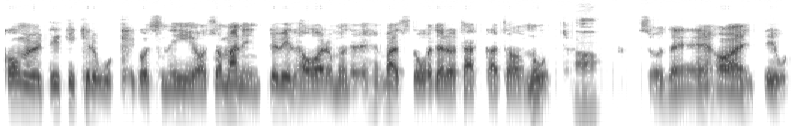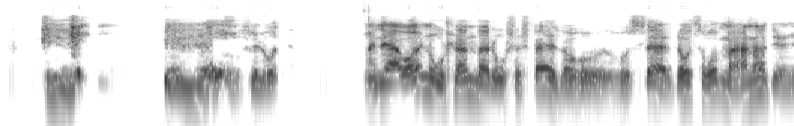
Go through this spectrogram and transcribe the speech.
komma ut lite krokig och sned och så man inte vill ha dem och det bara stå där och tacka och ta emot. Ja. Så det har jag inte gjort. Förlåt. Men när jag var i Norslanda, Rosersberg då, ho- hos där, då såg man, han hade ju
